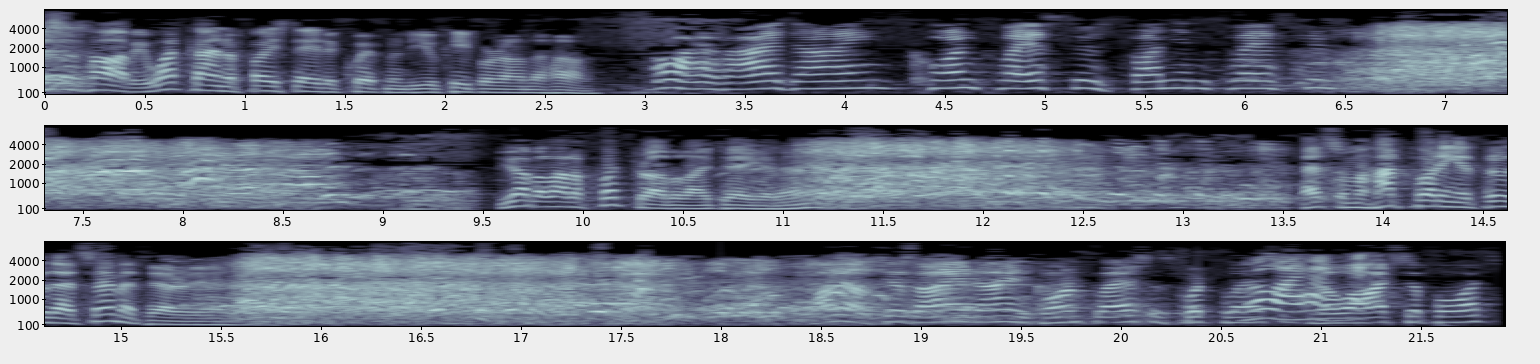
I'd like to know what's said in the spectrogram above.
Mrs. Harvey, what kind of first aid equipment do you keep around the house? Oh, I have iodine, corn plasters, bunion plasters. You have a lot of foot trouble, I take it, huh? That's from hot putting it through that cemetery. What else? Just iodine, corn plasters, foot plasters, Well, I have- no arch supports,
